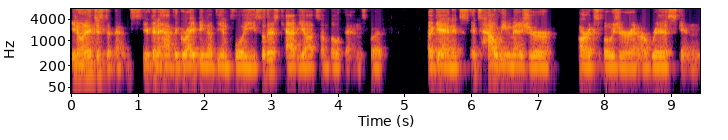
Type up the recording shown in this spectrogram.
You know, and it just depends. You're going to have the griping of the employee. So there's caveats on both ends. But again, it's it's how we measure our exposure and our risk and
